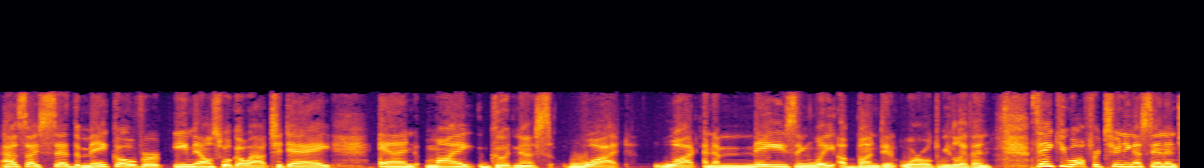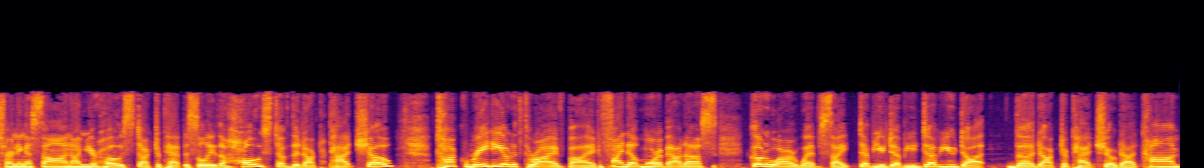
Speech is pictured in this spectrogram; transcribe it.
As I said, the makeover emails will go out today. And my goodness, what what an amazingly abundant world we live in. Thank you all for tuning us in and turning us on. I'm your host, Dr. Pat Baccili, the host of the Dr. Pat Show. Talk radio to thrive by. To find out more about us, go to our website, www.thedrpatshow.com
